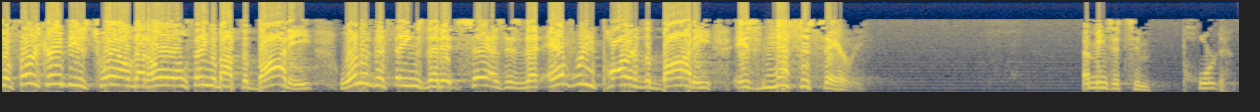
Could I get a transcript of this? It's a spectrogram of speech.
So 1 Corinthians 12, that whole thing about the body, one of the things that it says is that every part of the body is necessary. That means it's important.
